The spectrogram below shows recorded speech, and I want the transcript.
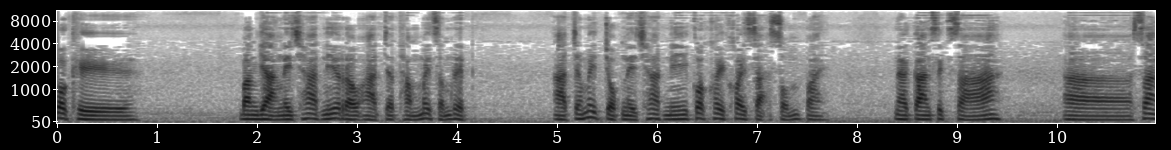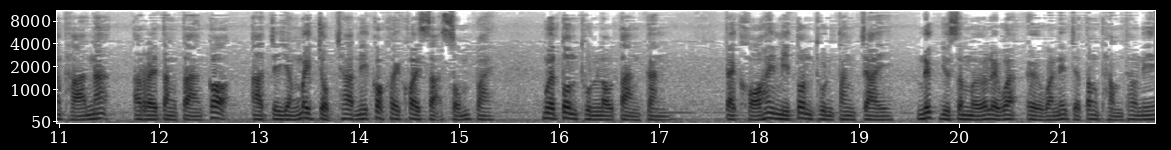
ก็คือบางอย่างในชาตินี้เราอาจจะทำไม่สำเร็จ อาจจะไม่จบในชาตินี้ก็ค่อยๆสะสมไปนะการศึกษาาสร้างฐานะ อะไรต่างๆ ก็อาจจะยังไม่จบชาตินี้ก็ค่อยๆสะสมไป เมื่อต้นทุนเราต่างกัน แต่ขอให้มีต้นทุนทางใจ นึกอยู่เสมอเลยว่าเออวันนี้จะต้องทำเท่านี้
